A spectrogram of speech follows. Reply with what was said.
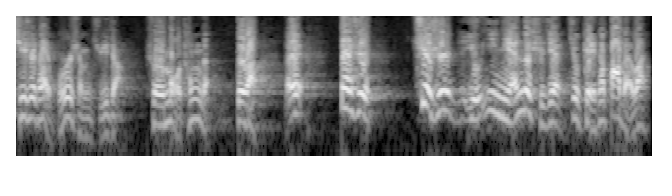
其实他也不是什么局长，说是冒充的，对吧？哎，但是确实有一年的时间就给他八百万。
